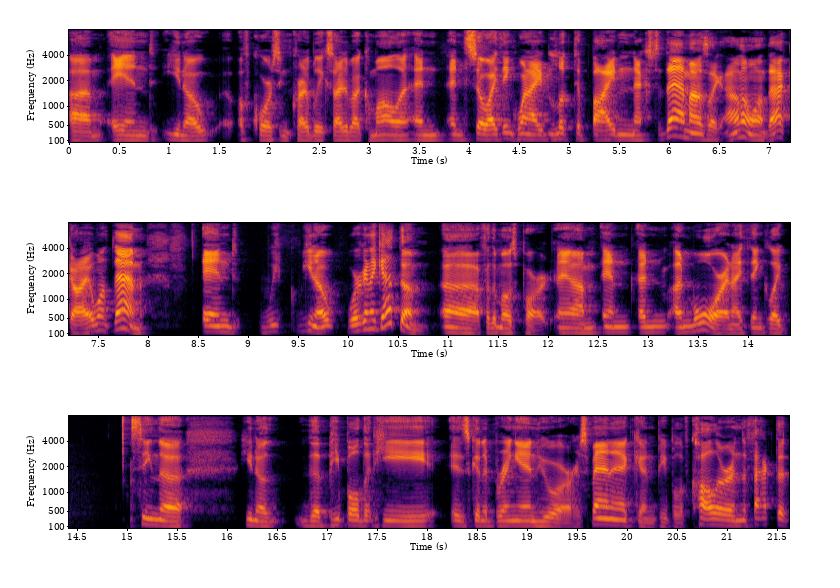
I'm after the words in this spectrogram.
Um, and you know, of course, incredibly excited about Kamala, and and so I think when I looked at Biden next to them, I was like, I don't want that guy, I want them. And we you know we're going to get them uh, for the most part um, and and and more. And i think like seeing the you know the people that he is going to bring in who are hispanic and people of color and the fact that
